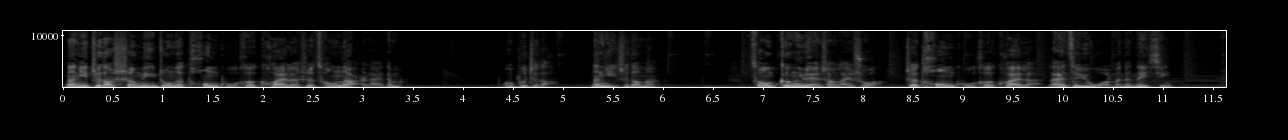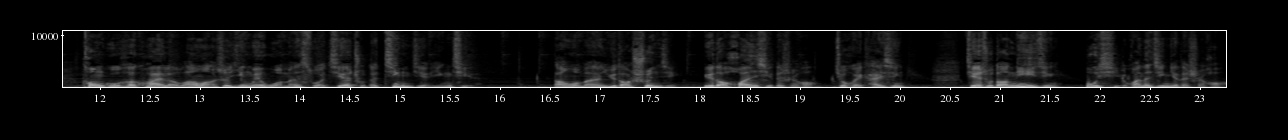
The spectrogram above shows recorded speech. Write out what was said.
那你知道生命中的痛苦和快乐是从哪儿来的吗？我不知道，那你知道吗？从根源上来说，这痛苦和快乐来自于我们的内心。痛苦和快乐往往是因为我们所接触的境界引起的。当我们遇到顺境、遇到欢喜的时候，就会开心；接触到逆境、不喜欢的境界的时候，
